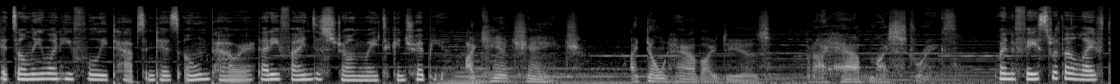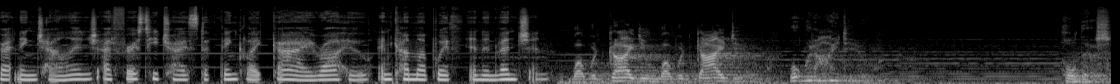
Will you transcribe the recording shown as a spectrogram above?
It's only when he fully taps into his own power that he finds a strong way to contribute. I can't change. I don't have ideas, but I have my strength. When faced with a life threatening challenge, at first he tries to think like Guy, Rahu, and come up with an invention. What would Guy do? What would Guy do? What would I do? Hold this.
